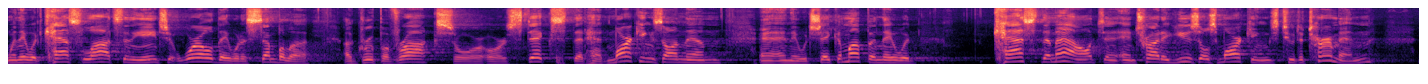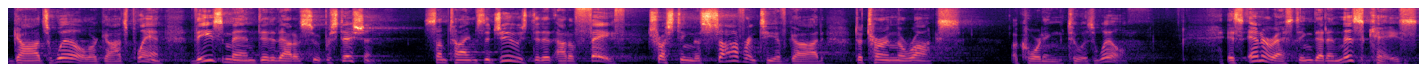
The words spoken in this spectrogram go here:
when they would cast lots in the ancient world, they would assemble a, a group of rocks or, or sticks that had markings on them, and they would shake them up and they would cast them out and, and try to use those markings to determine God's will or God's plan. These men did it out of superstition. Sometimes the Jews did it out of faith, trusting the sovereignty of God to turn the rocks according to his will. It's interesting that in this case,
